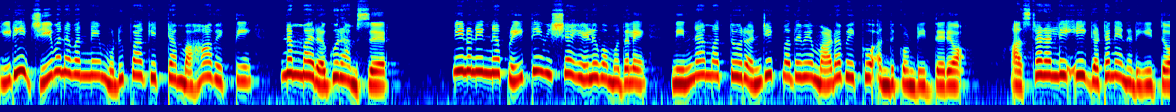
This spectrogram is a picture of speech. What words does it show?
ಇಡೀ ಜೀವನವನ್ನೇ ಮುಡುಪಾಗಿಟ್ಟ ಮಹಾವ್ಯಕ್ತಿ ನಮ್ಮ ರಘುರಾಮ್ ಸರ್. ನೀನು ನಿನ್ನ ಪ್ರೀತಿ ವಿಷಯ ಹೇಳುವ ಮೊದಲೇ ನಿನ್ನ ಮತ್ತು ರಂಜಿತ್ ಮದುವೆ ಮಾಡಬೇಕು ಅಂದುಕೊಂಡಿದ್ದರು. ಅಷ್ಟರಲ್ಲಿ ಈ ಘಟನೆ ನಡೆಯಿತು.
